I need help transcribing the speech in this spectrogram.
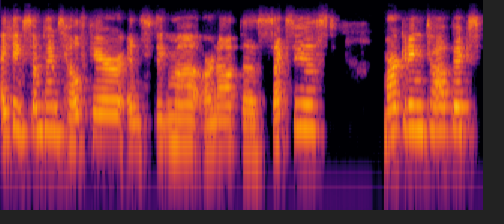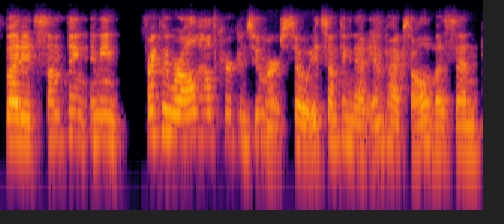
I think sometimes healthcare and stigma are not the sexiest marketing topics, but it's something, I mean, frankly, we're all healthcare consumers. So it's something that impacts all of us. And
